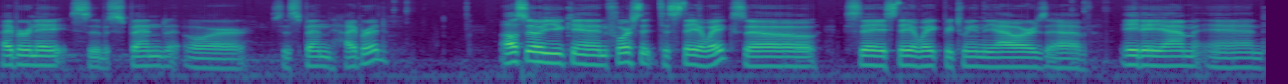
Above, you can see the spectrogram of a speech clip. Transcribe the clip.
hibernate, suspend or suspend hybrid. Also you can force it to stay awake so say stay awake between the hours of 8 a.m. and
